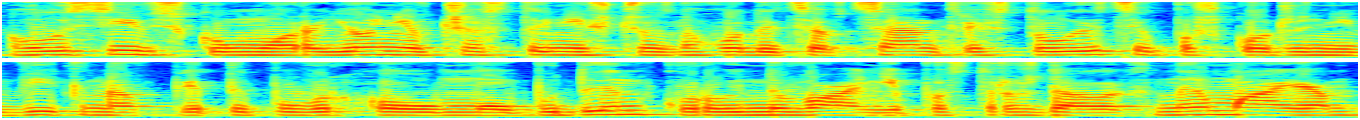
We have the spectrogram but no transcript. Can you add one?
Голосіївському районі, в частині, що знаходиться в центрі столиці, пошкоджені вікна в п'ятиповерховому будинку. Руйнувані постраждалих немає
